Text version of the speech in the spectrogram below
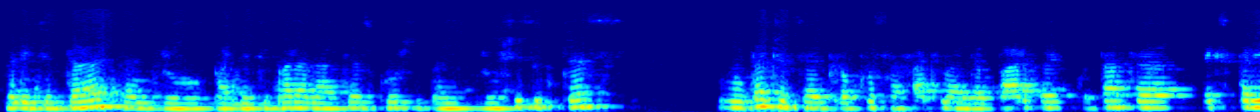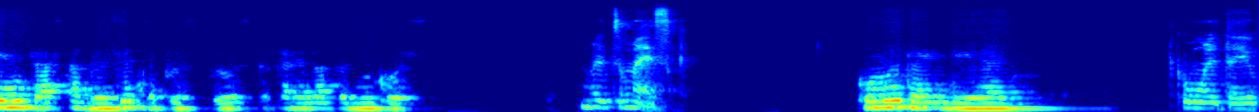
Felicitări pentru participarea la acest curs și pentru și succes în tot ce ți-ai propus să faci mai departe cu toată experiența asta de 10 plus plus pe care ai luat-o din curs. Mulțumesc! Cu multă iubire! Cu multă iubire!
